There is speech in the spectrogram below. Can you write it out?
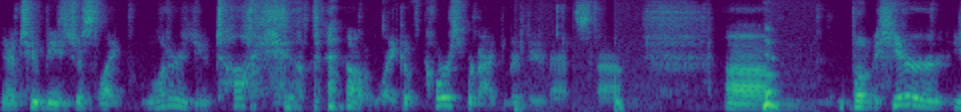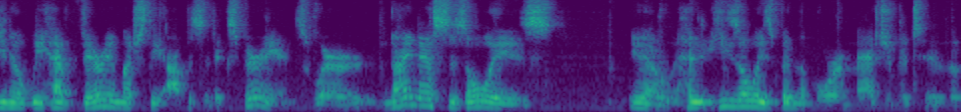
you know 2B's just like what are you talking about? Like of course we're not going to do that stuff. Um, but here you know we have very much the opposite experience where 9s is always you know, he's always been the more imaginative of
